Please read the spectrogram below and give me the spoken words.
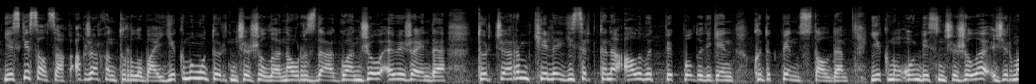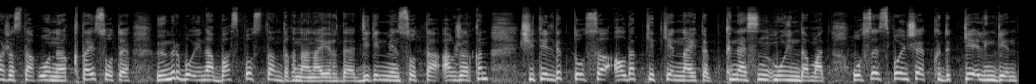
Еске салсақ, Ақжарқын Тұрлыбай 2014 жылы Наурызда Гуанчжоу әуежайында 4,5 келі есірткіні алып өтпек болды деген күдікпен ұсталды. 2015 жылы 20 жастағы оны Қытай соты өмір бойына бас бостандығынан айырды. Дегенмен сотта Ақжарқын шетелдік досы алдап кеткенін айтып, кінәсін мойындамады. Осы іс бойынша күдікке ілінген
